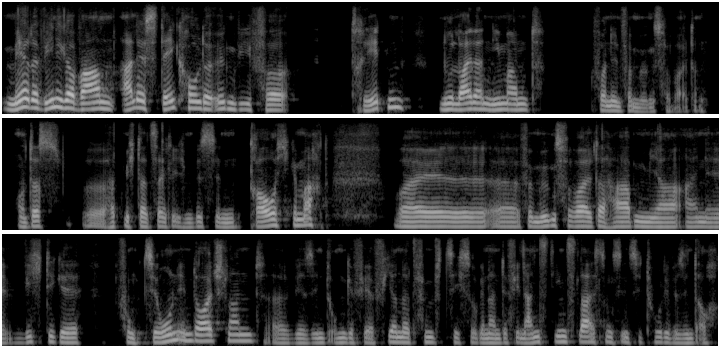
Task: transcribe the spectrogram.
mehr oder weniger waren alle Stakeholder irgendwie vertreten, nur leider niemand von den Vermögensverwaltern. Und das äh, hat mich tatsächlich ein bisschen traurig gemacht, weil äh, Vermögensverwalter haben ja eine wichtige Funktion in Deutschland. Äh, wir sind ungefähr 450 sogenannte Finanzdienstleistungsinstitute. Wir sind auch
